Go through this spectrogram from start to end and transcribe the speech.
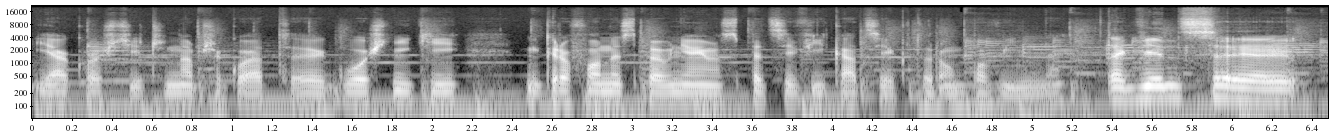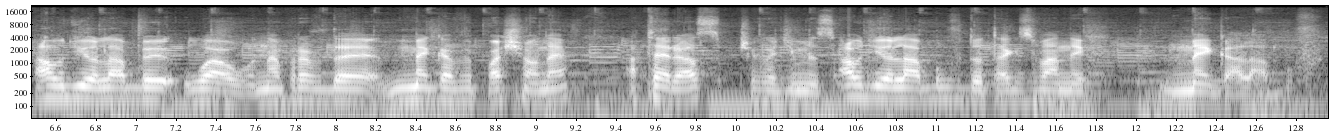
jakości, czy na przykład e, głośniki, mikrofony spełniają specyfikację, którą powinny. Tak więc e, audiolaby, wow, naprawdę mega wypasione. A teraz przechodzimy z audiolabów do tak zwanych megalabów.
